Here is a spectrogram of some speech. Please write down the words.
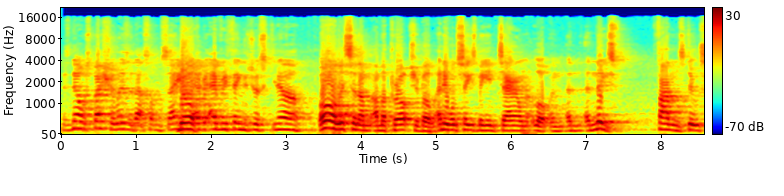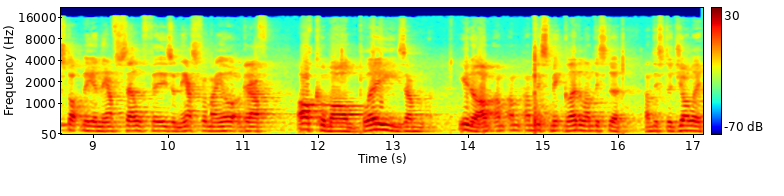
there's no special, is there? That's what I'm saying. No. Every, everything's just, you know. Oh, listen, I'm, I'm approachable. Anyone sees me in town, look, and, and, and these fans do stop me and they have selfies and they ask for my autograph. Oh, come on, please. I'm, you know, I'm, I'm, I'm, I'm this Mick Gledhill. I'm just a, I'm just a jolly,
